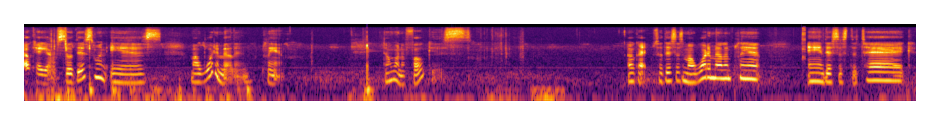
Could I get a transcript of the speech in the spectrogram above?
Okay, y'all. So this one is my watermelon plant. Don't want to focus. Okay, so this is my watermelon plant. And this is the tag.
